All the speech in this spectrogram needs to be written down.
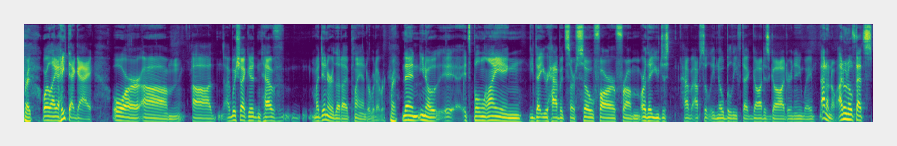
right. or like I hate that guy, or um, uh, I wish I could have my dinner that I planned, or whatever. Right. Then you know i it's belying that your habits are so far from, or that you just have absolutely no belief that God is God or in any way. I don't know. I don't know if that's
